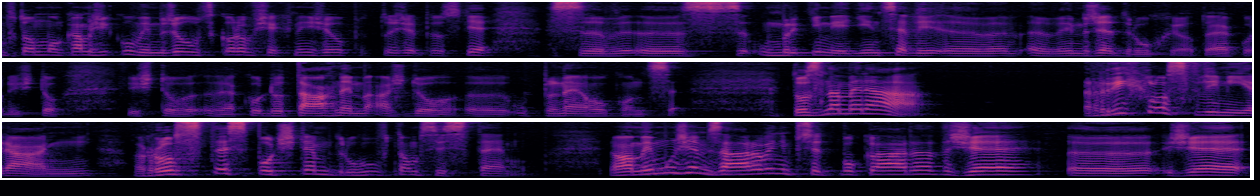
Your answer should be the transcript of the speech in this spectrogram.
v tom okamžiku vymřou skoro všechny, že jo? protože prostě s, s umrtím jedince vy, uh, vymře druh. Jo? To je jako když to, když to jako dotáhneme až do uh, úplného konce. To znamená, rychlost vymírání roste s počtem druhů v tom systému. No a my můžeme zároveň předpokládat, že, uh, že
